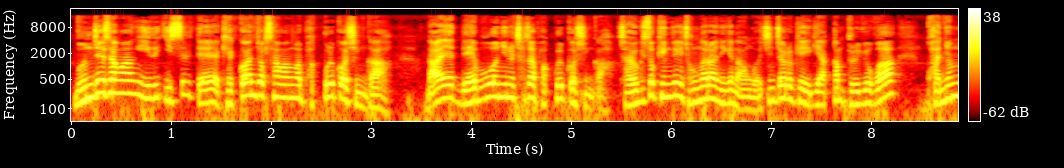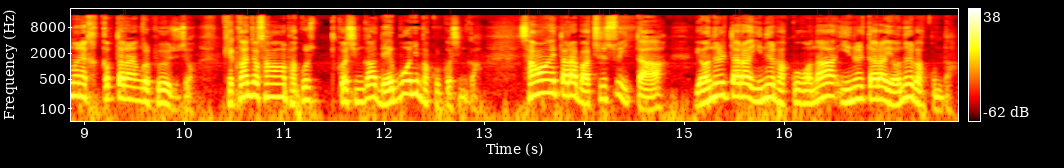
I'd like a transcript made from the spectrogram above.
문제 상황이 있을 때 객관적 상황을 바꿀 것인가, 나의 내부 원인을 찾아 바꿀 것인가. 자, 여기서 굉장히 적나라한 얘기가 나온 거예요. 진짜로 이게 약간 불교가 관념론에 가깝다라는 걸 보여주죠. 객관적 상황을 바꿀 것인가, 내부 원인 바꿀 것인가. 상황에 따라 맞출 수 있다. 연을 따라 인을 바꾸거나 인을 따라 연을 바꾼다.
